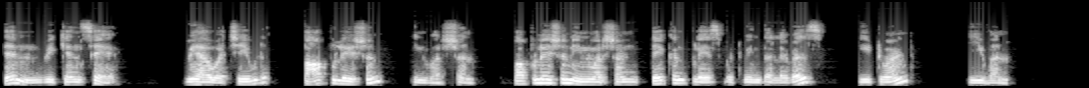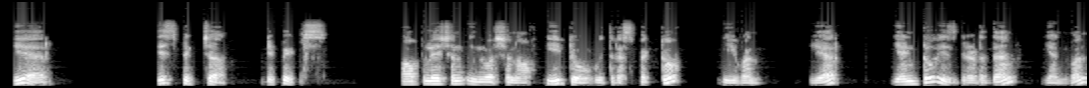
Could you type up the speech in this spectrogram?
then we can say we have achieved population inversion. Population inversion taken place between the levels e2 and e1 here this picture depicts population inversion of e2 with respect to e1 here n2 is greater than n1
